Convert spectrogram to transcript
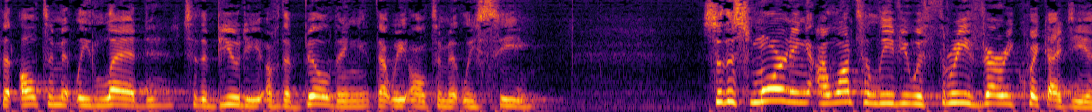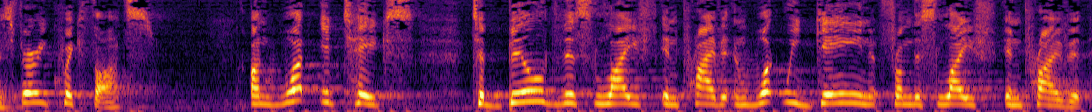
that ultimately led to the beauty of the building that we ultimately see. So this morning, I want to leave you with three very quick ideas, very quick thoughts on what it takes to build this life in private and what we gain from this life in private,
